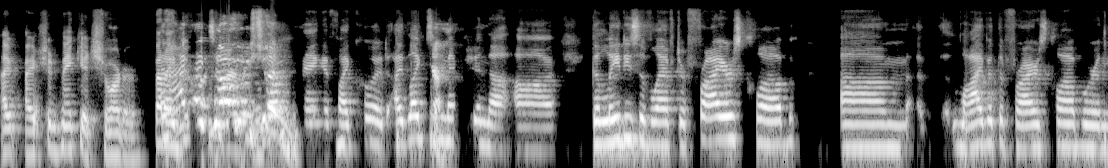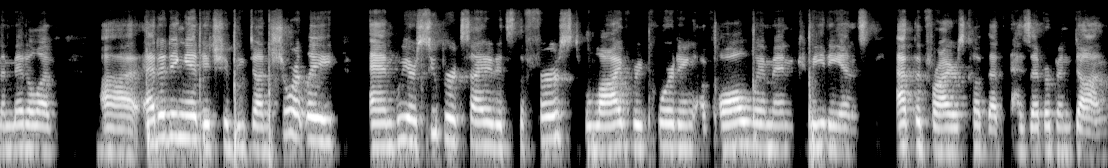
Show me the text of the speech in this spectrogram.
I, I, should make it shorter, but I, I'd like to know you should. Thing, if I could, I'd like to mention the uh, the Ladies of Laughter Friars Club um, live at the Friars Club. We're in the middle of uh, editing it. It should be done shortly, And we are super excited. It's the first live recording of all women comedians at the Friars Club that has ever been done.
